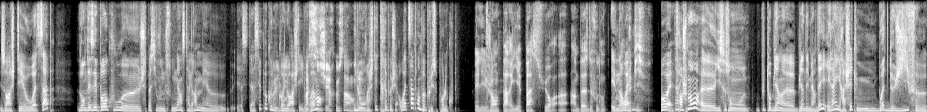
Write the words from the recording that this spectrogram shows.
ils ont racheté euh, WhatsApp. Dans des époques où, euh, je sais pas si vous vous souvenez, Instagram, mais euh, c'était assez peu connu Oui, quand ils l'ont racheté. Ils l'ont vraiment, si cher que ça. ils l'ont racheté très peu cher. WhatsApp un peu plus pour le coup. Et les gens pariaient pas sur euh, un buzz de fou, donc énorme Ouais. pif. Ouais, ouais, franchement, euh, ils se sont plutôt bien, euh, bien démerdés. Et là, ils rachètent une, une boîte de gifs. euh,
